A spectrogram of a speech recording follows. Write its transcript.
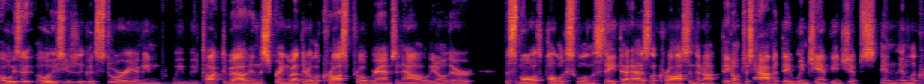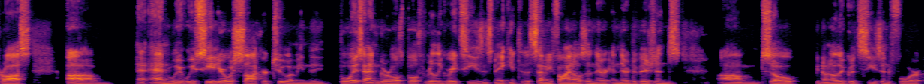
always a always usually good story. I mean, we we talked about in the spring about their lacrosse programs and how you know they're the smallest public school in the state that has lacrosse, and they're not they don't just have it; they win championships in in lacrosse. Um, and we we see it here with soccer too. I mean, the boys and girls both really great seasons, making it to the semifinals in their in their divisions. Um, so you know, another good season for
